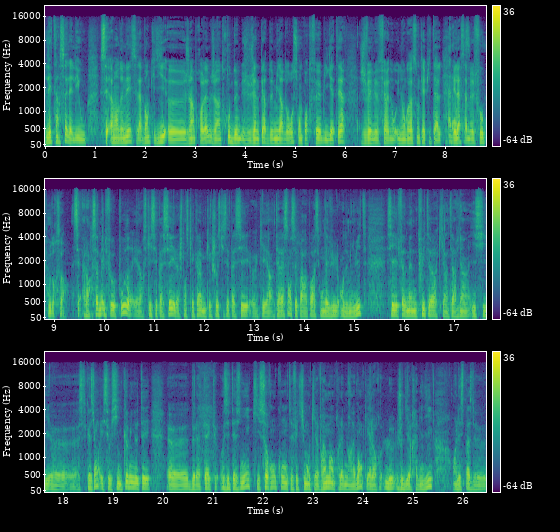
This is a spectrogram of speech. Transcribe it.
l'étincelle, elle est où? C'est à un moment donné, c'est la banque qui dit euh, j'ai un problème, j'ai un trou, de, je viens de perdre 2 milliards d'euros sur mon portefeuille obligataire, je vais le faire une, augmentation de capital. et là, ça met le feu aux poudres, ça. Alors ça met le feu aux poudres. Et alors ce qui s'est passé, et là je pense qu'il y a quand même quelque chose qui s'est passé euh, qui est intéressant, c'est par rapport à ce qu'on a vu en 2008. C'est le phénomène Twitter qui intervient ici euh, à cette occasion, et c'est aussi une communauté euh, de la tech aux États-Unis qui se rend compte effectivement qu'il y a vraiment un problème dans la banque. Et alors le jeudi après-midi, en l'espace de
